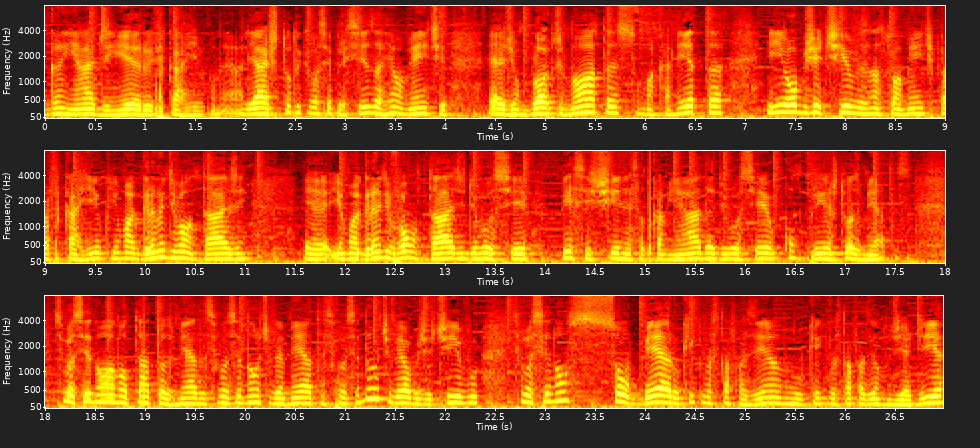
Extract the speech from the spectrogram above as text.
ganhar dinheiro e ficar rico. Né? Aliás, tudo que você precisa realmente é de um bloco de notas, uma caneta e objetivos na sua mente para ficar rico e uma grande vantagem é, e uma grande vontade de você persistir nessa caminhada, de você cumprir as suas metas. Se você não anotar suas metas, se você não tiver metas, se você não tiver objetivo, se você não souber o que, que você está fazendo, o que, que você está fazendo no dia a dia,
